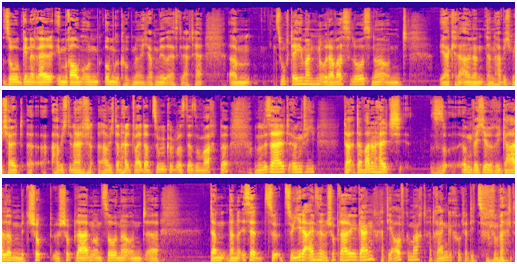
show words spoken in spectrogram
so generell im Raum um, umgeguckt, ne? Ich habe mir erst gedacht, hä, ähm, sucht der jemanden oder was los, ne? Und ja, keine Ahnung, dann, dann habe ich mich halt, äh, habe ich den halt, habe ich dann halt weiter zugeguckt, was der so macht, ne? Und dann ist er halt irgendwie, da, da war dann halt so irgendwelche Regale mit Schub, Schubladen und so, ne? Und äh, dann, dann ist er zu, zu jeder einzelnen Schublade gegangen, hat die aufgemacht, hat reingeguckt, hat die zugemacht.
